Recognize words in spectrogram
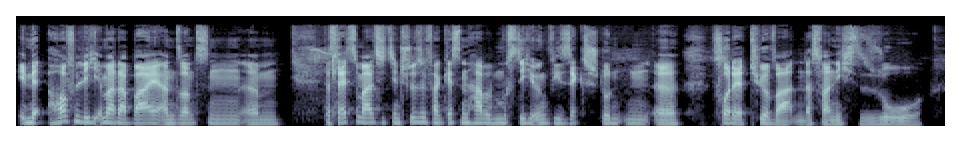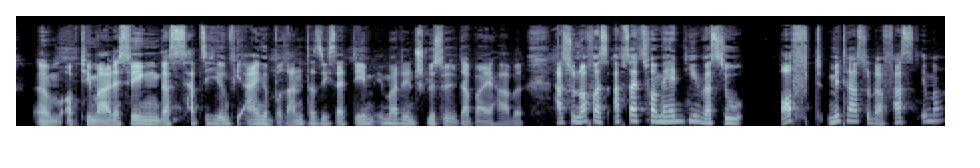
in, hoffentlich immer dabei. Ansonsten, ähm, das letzte Mal, als ich den Schlüssel vergessen habe, musste ich irgendwie sechs Stunden äh, vor der Tür warten. Das war nicht so ähm, optimal. Deswegen, das hat sich irgendwie eingebrannt, dass ich seitdem immer den Schlüssel dabei habe. Hast du noch was abseits vom Handy, was du oft mit hast oder fast immer?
